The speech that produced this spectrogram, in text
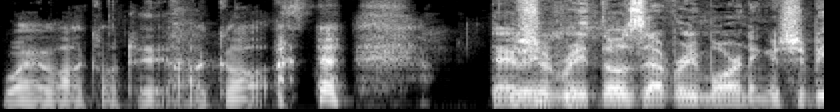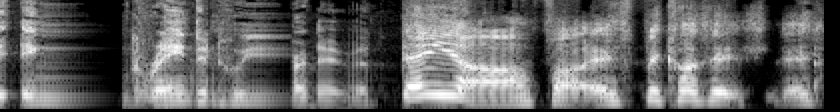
where I got it. I got. you should read this... those every morning. It should be ingrained in who you are, David. They are, but it's because it's. it's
